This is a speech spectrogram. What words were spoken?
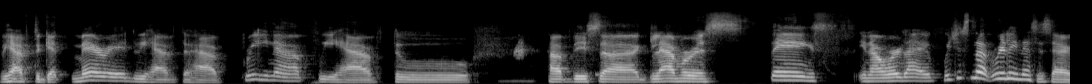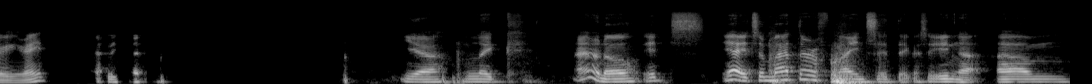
we have to get married. We have to have prenup. We have to have these uh, glamorous things in our life, which is not really necessary, right? Yeah, like I don't know. It's yeah, it's a matter of mindset eh. Kasi yun nga, um,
